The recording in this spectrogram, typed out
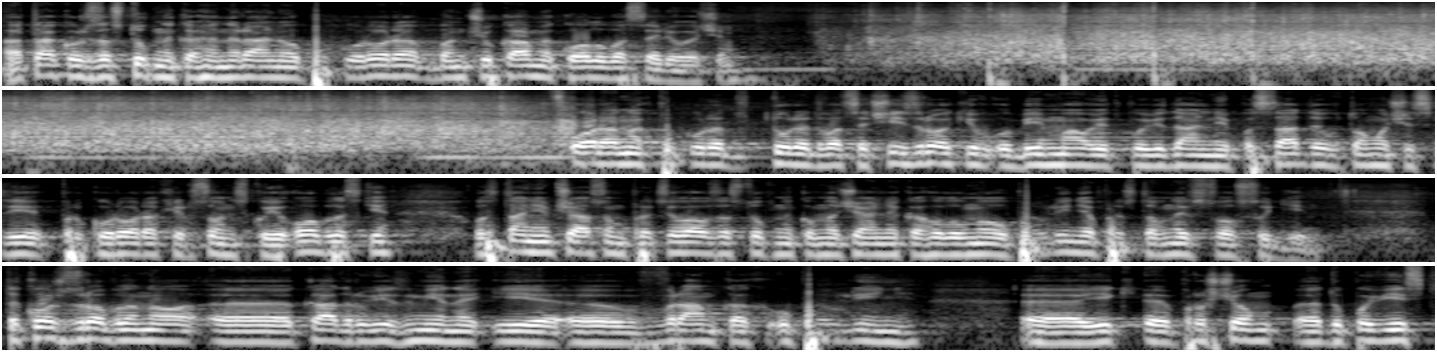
а також заступника Генерального прокурора Банчука Миколу Васильовича. В органах прокуратури 26 років обіймав відповідальні посади, в тому числі прокурора Херсонської області. Останнім часом працював заступником начальника головного управління представництва в суді. Також зроблено е, кадрові зміни і е, в рамках управлінь, е, про що доповість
